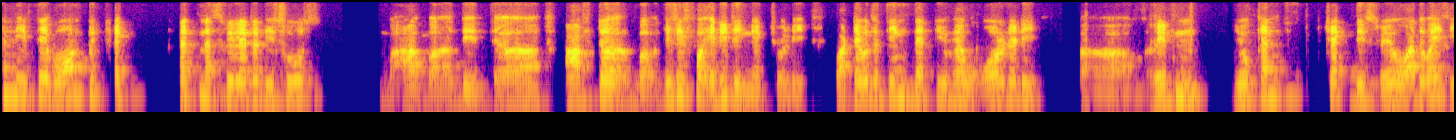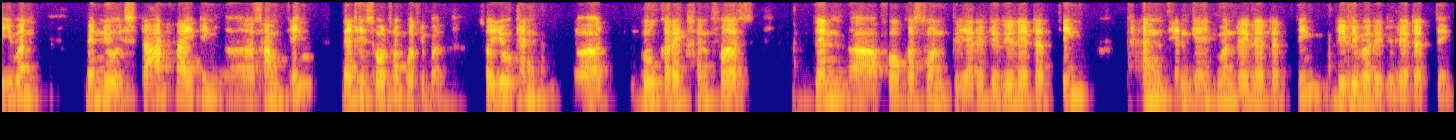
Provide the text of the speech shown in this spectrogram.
And if they want to check correctness related issues, the, uh, after, uh, this is for editing actually. Whatever the things that you have already uh, written, you can check this way. Or otherwise, even when you start writing uh, something, that is also possible. So you can uh, do correction first, then uh, focus on clarity related thing and engagement related thing, delivery related thing.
